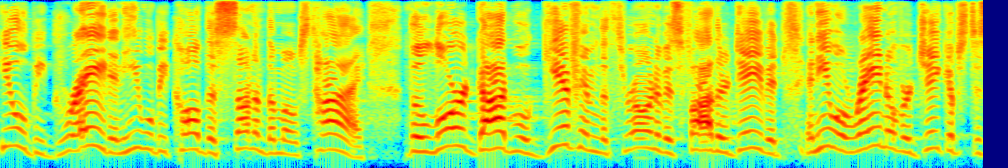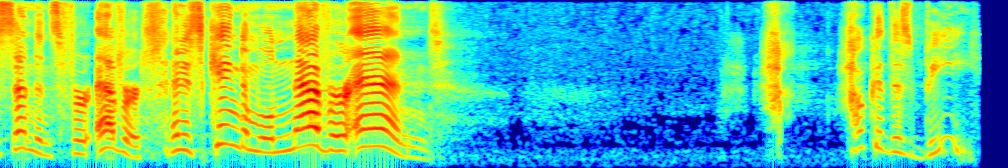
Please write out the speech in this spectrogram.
He will be great, and he will be called the Son of the Most High. The Lord God will give him the throne of his father David, and he will reign over Jacob's descendants forever, and his kingdom will never end. How, how could this be?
